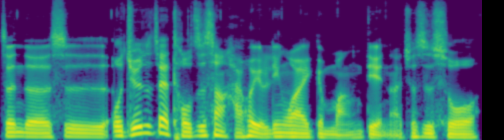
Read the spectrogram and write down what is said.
真的是，我觉得在投资上还会有另外一个盲点啊，就是说，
